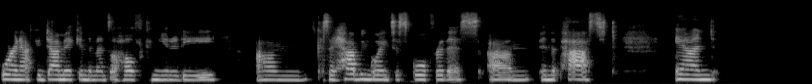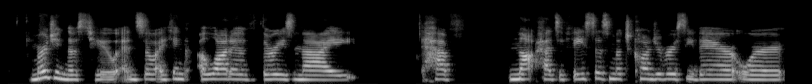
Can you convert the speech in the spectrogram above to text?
or an academic in the mental health community. Because um, i have been going to school for this um, in the past and merging those two. And so I think a lot of the reason I have not had to face as much controversy there or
